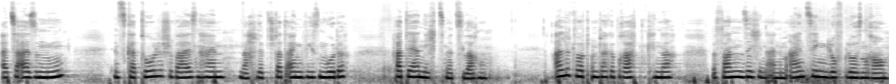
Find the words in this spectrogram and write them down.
Als er also nun ins katholische Waisenheim nach Lippstadt eingewiesen wurde, hatte er nichts mehr zu lachen. Alle dort untergebrachten Kinder befanden sich in einem einzigen luftlosen Raum,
